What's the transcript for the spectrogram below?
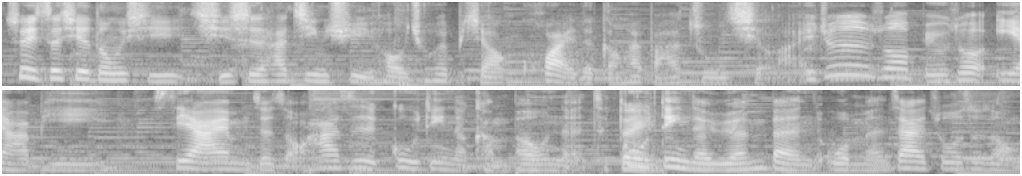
所以这些东西其实它进去以后就会比较快的，赶快把它组起来。也就是说，比如说 ERP、CRM 这种，它是固定的 component，固定的原本我们在做这种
